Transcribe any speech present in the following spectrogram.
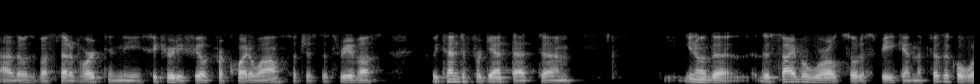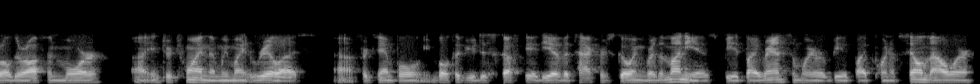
uh, those of us that have worked in the security field for quite a while, such as the three of us, we tend to forget that um, you know the the cyber world, so to speak, and the physical world are often more uh, intertwined than we might realize. Uh, for example, both of you discussed the idea of attackers going where the money is, be it by ransomware or be it by point of sale malware.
